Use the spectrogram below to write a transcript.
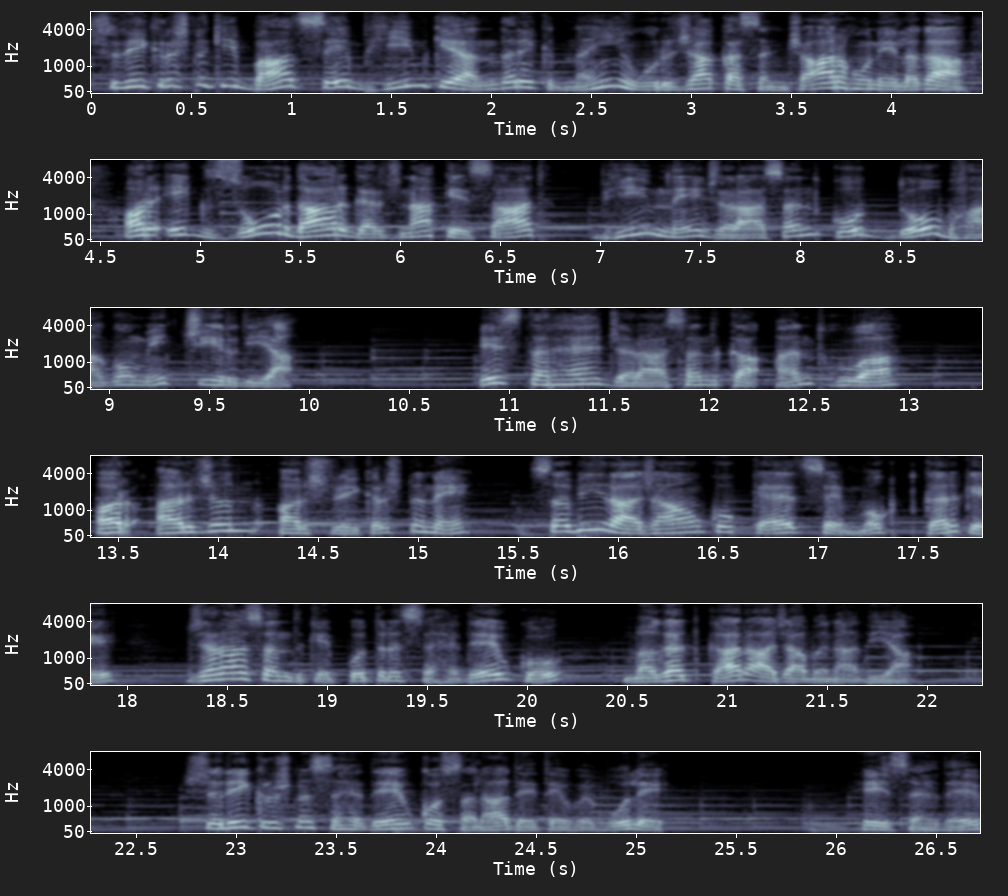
श्री कृष्ण की बात से भीम के अंदर एक नई ऊर्जा का संचार होने लगा और एक जोरदार गर्जना के साथ भीम ने जरासंध को दो भागों में चीर दिया। इस तरह जरासंध का अंत हुआ और अर्जुन और श्री कृष्ण ने सभी राजाओं को कैद से मुक्त करके जरासंध के पुत्र सहदेव को मगध का राजा बना दिया। श्री कृष्ण सहदेव को सलाह देते हुए बोले, हे सहदेव,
